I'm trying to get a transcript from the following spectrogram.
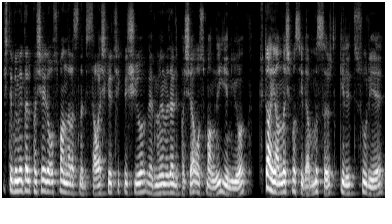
işte Mehmet Ali Paşa ile Osmanlı arasında bir savaş gerçekleşiyor ve Mehmet Ali Paşa Osmanlı'yı yeniyor. Kütahya Anlaşması'yla Mısır, Girit, Suriye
